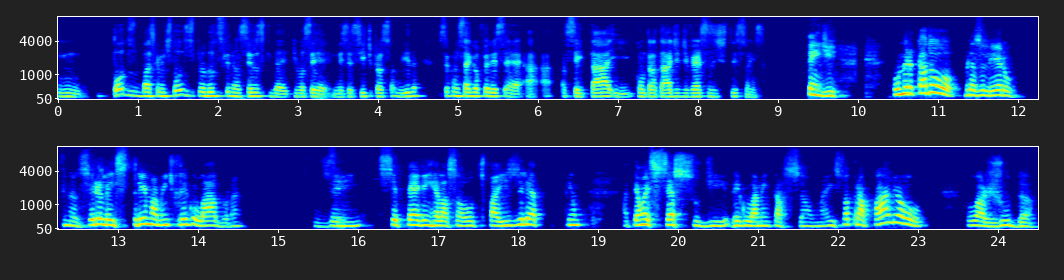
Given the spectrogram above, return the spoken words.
em todos, basicamente todos os produtos financeiros que, que você necessite para sua vida, você consegue oferecer, é, aceitar e contratar de diversas instituições. Entendi. O mercado brasileiro financeiro ele é extremamente regulado, né? Sim. Você pega em relação a outros países, ele é tem um, até um excesso de regulamentação. Né? Isso atrapalha ou, ou ajuda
